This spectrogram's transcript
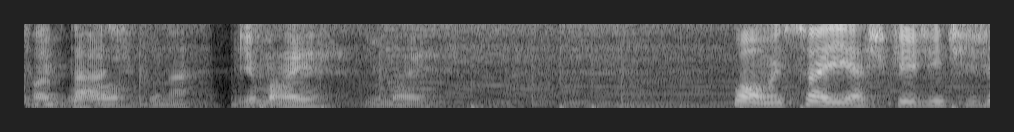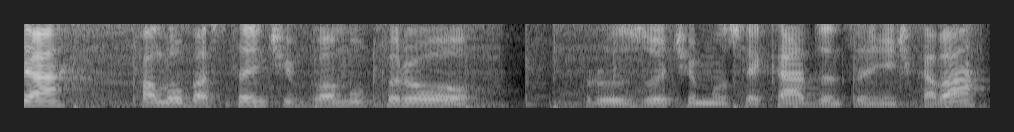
Fantástico, né? Demais, demais. Bom, isso aí. Acho que a gente já falou bastante. Vamos pro, pros últimos recados antes da gente acabar?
